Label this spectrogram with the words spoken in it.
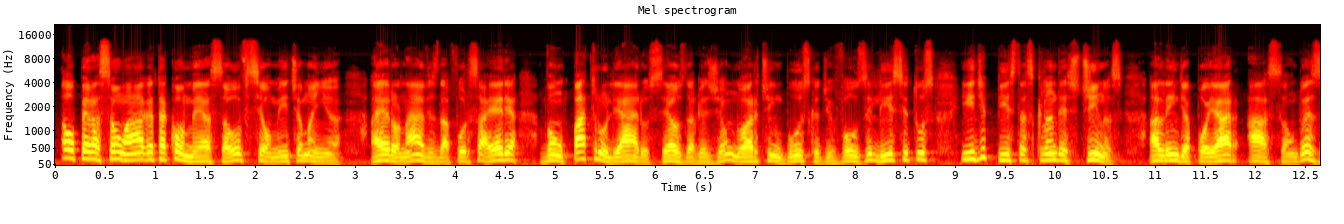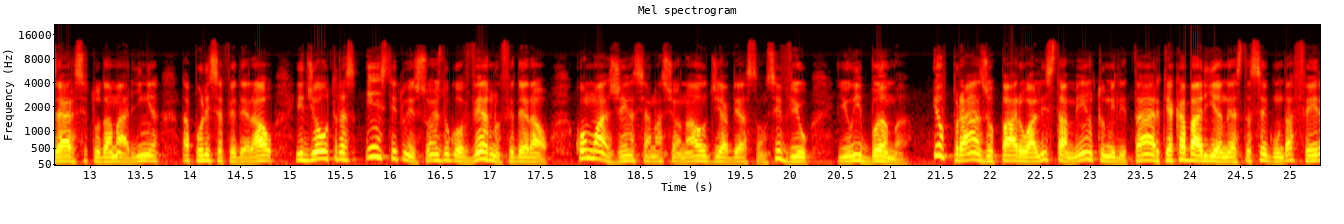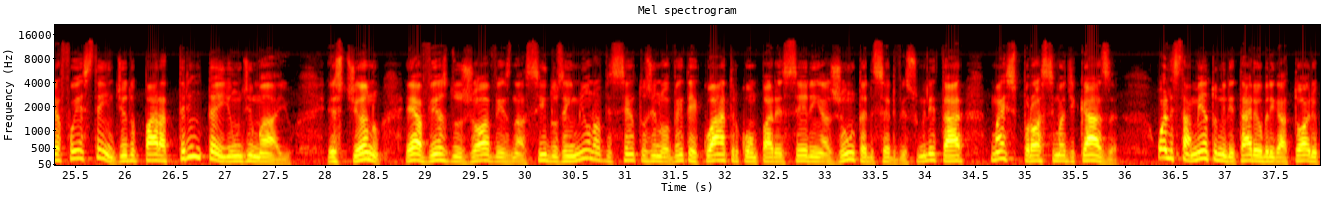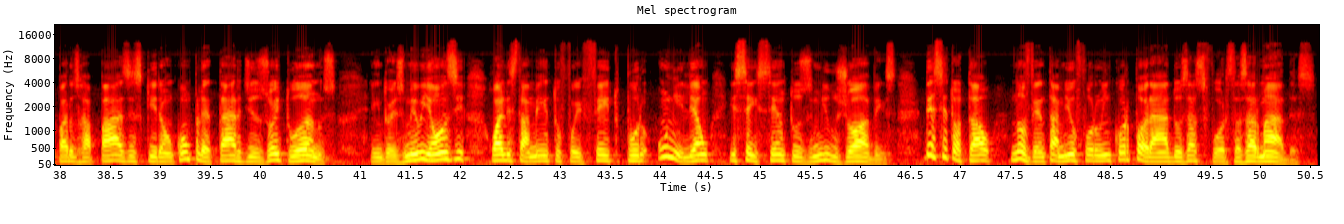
A Operação Ágata começa oficialmente amanhã. Aeronaves da Força Aérea vão patrulhar os céus da região norte em busca de voos ilícitos e de pistas clandestinas, além de apoiar a ação do Exército, da Marinha, da Polícia Federal e de outras instituições do governo federal, como a Agência Nacional de Aviação Civil e o IBAMA. E o prazo para o alistamento militar, que acabaria nesta segunda-feira, foi estendido para 31 de maio. Este ano é a vez dos jovens nascidos em 1994 comparecerem à junta de serviço militar mais próxima de casa. O alistamento militar é obrigatório para os rapazes que irão completar 18 anos. Em 2011, o alistamento foi feito por 1 milhão e 600 mil jovens. Desse total, 90 mil foram incorporados às Forças Armadas.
